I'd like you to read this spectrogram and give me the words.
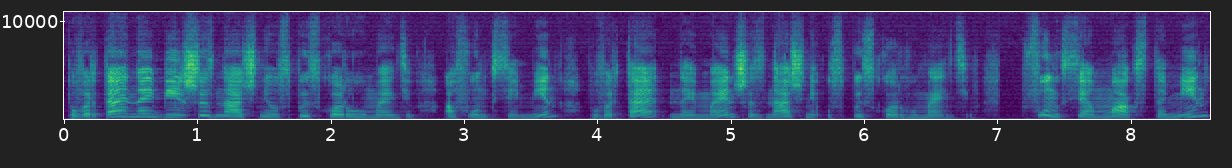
повертає найбільше значення у списку аргументів, а функція min повертає найменше значення у списку аргументів. Функція max та min,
